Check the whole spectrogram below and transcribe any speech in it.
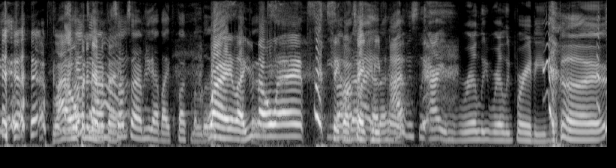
did. Fly open and sometimes, everything. sometimes you got like fuck my look. Right, like you know what? So Take I'm take like, Obviously, I am really, really pretty because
